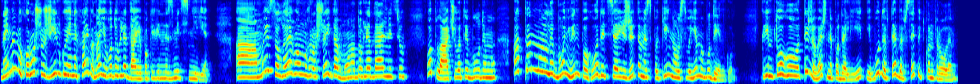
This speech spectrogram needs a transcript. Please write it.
Наймемо хорошу жінку і нехай вона його доглядає, поки він не зміцніє. А ми з Олегом грошей дамо на доглядальницю, оплачувати будемо, а там, либонь, він погодиться і житиме спокійно у своєму будинку. Крім того, ти живеш неподалік і буде в тебе все під контролем.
